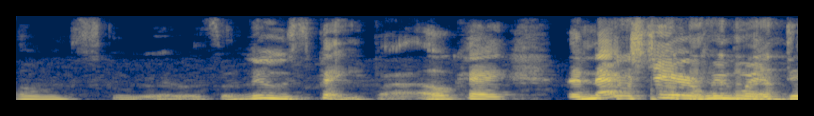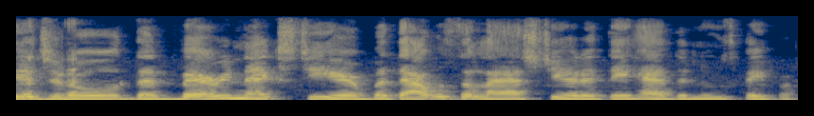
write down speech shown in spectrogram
old school. It was a newspaper. Okay. The next year we went digital, the very next year, but that was the last year that they had the newspaper.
